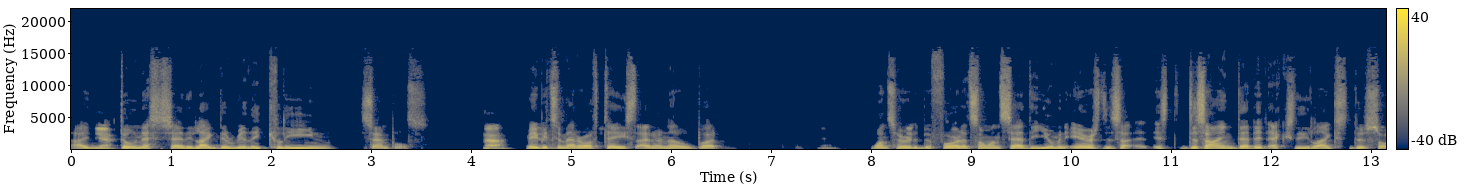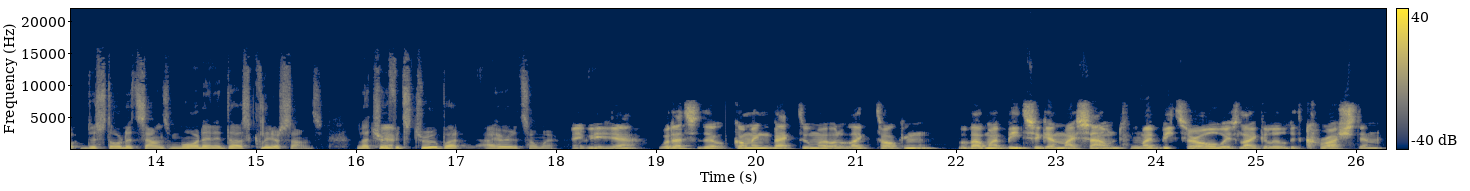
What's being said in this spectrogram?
I yeah. don't necessarily like the really clean samples. No. Maybe it's a matter of taste. I don't know, but once heard it before that someone said the human ear is, desi- is designed that it actually likes dis- distorted sounds more than it does clear sounds. I'm not sure yeah. if it's true, but I heard it somewhere. Maybe, yeah. Well, that's the coming back to my like talking about my beats again. My sound, mm-hmm. my beats are always like a little bit crushed and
